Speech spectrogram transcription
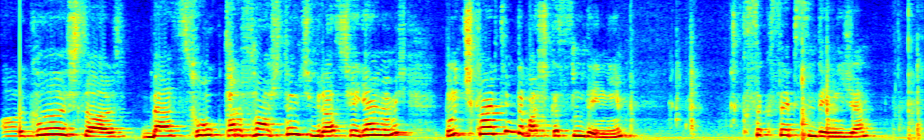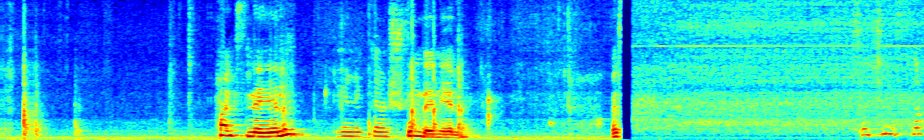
Arkadaşlar ben soğuk tarafını açtığım için biraz şey gelmemiş. Bunu çıkartayım da başkasını deneyeyim. Kısa kısa hepsini deneyeceğim. Hangisini deneyelim? Örnekten şu. Bunu deneyelim. Saçın ıslak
